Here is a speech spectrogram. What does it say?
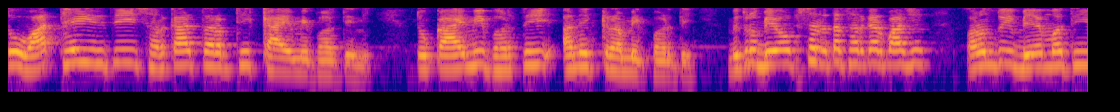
તો વાત થઈ હતી સરકાર તરફથી કાયમી ભરતીની. તો કાયમી ભરતી અને ક્રમિક ભરતી. મિત્રો, બે ઓપ્શન હતા સરકાર પાસે, પરંતુ એ બેમાંથી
